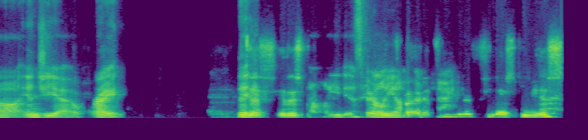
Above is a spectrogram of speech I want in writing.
uh, NGO, right? Yes, it is. Lead is fairly young. Barely two years. Yes, two years.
